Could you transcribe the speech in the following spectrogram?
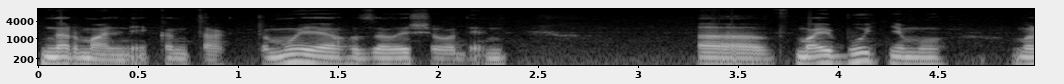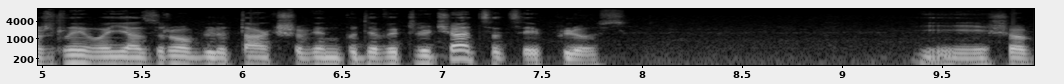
нормальний контакт, тому я його залишив один. В майбутньому, можливо, я зроблю так, що він буде виключатися цей плюс. І щоб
